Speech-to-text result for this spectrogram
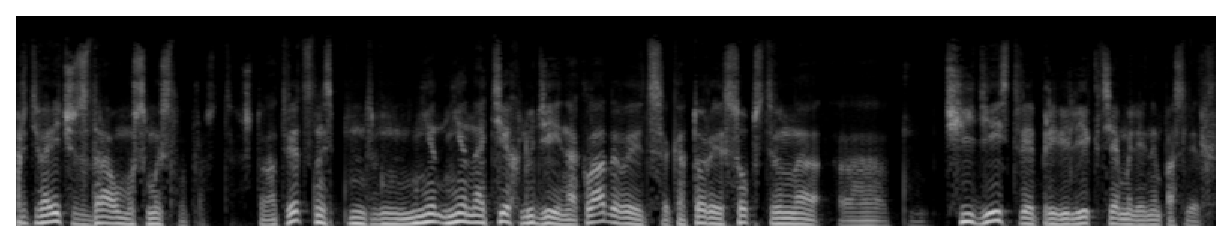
противоречит здравому смыслу просто, что ответственность не, не на тех людей накладывается, которые, собственно, э, чьи действия привели к тем или иным последствиям.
